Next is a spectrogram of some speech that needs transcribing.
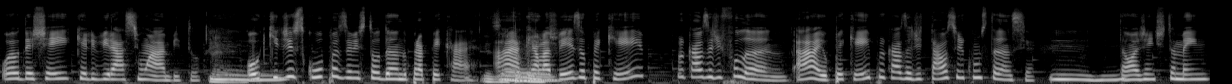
ou eu deixei que ele virasse um hábito? É. Ou que desculpas eu estou dando para pecar? Ah, Exatamente. aquela vez eu pequei por causa de fulano. Ah, eu pequei por causa de tal circunstância. Uhum. Então a gente também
